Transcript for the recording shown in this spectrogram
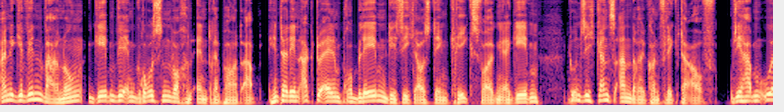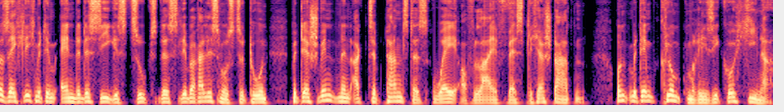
Eine Gewinnwarnung geben wir im großen Wochenendreport ab. Hinter den aktuellen Problemen, die sich aus den Kriegsfolgen ergeben, tun sich ganz andere Konflikte auf. Sie haben ursächlich mit dem Ende des Siegeszugs des Liberalismus zu tun, mit der schwindenden Akzeptanz des Way of Life westlicher Staaten und mit dem Klumpenrisiko China.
